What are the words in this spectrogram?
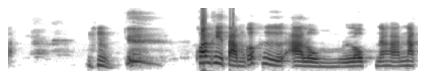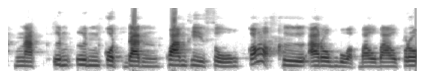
ปะ ความถี่ต่ำก็คืออารมณ์ลบนะคะหนักๆอื่นๆ กดดัน ความถี่สูงก็คืออารมณ์บวกเบาๆ โปร่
